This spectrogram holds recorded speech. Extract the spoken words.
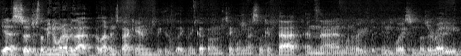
Yes, so just let me know whenever that 11's back in. We could like link up on take one last look at that, and then whenever I get the invoice and those are ready,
